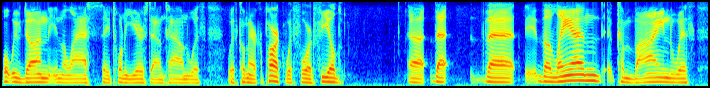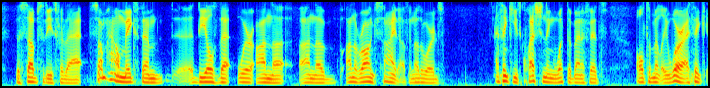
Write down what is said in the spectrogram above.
what we've done in the last say twenty years downtown with with Comerica Park, with Ford Field, uh, that that the land combined with the subsidies for that somehow makes them uh, deals that we're on the on the on the wrong side of. In other words, I think he's questioning what the benefits ultimately were. I think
